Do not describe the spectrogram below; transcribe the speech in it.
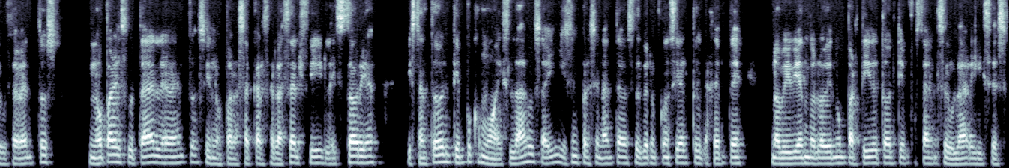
los eventos no para disfrutar el evento, sino para sacarse la selfie, la historia, y están todo el tiempo como aislados ahí. Y es impresionante a veces ver un concierto y la gente no viviéndolo, viendo un partido y todo el tiempo está en el celular y dices,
